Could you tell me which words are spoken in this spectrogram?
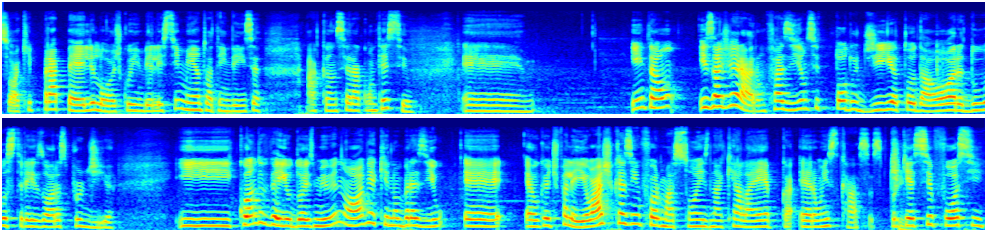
Só que para a pele, lógico, o envelhecimento, a tendência a câncer aconteceu. É, Então, exageraram. Faziam-se todo dia, toda hora, duas, três horas por dia. E quando veio 2009 aqui no Brasil, é, é o que eu te falei. Eu acho que as informações naquela época eram escassas. Porque se fosse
